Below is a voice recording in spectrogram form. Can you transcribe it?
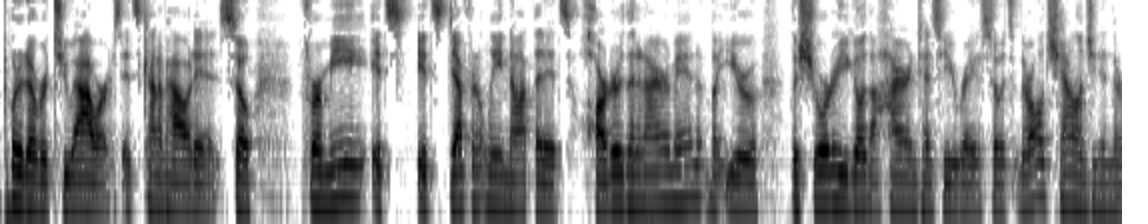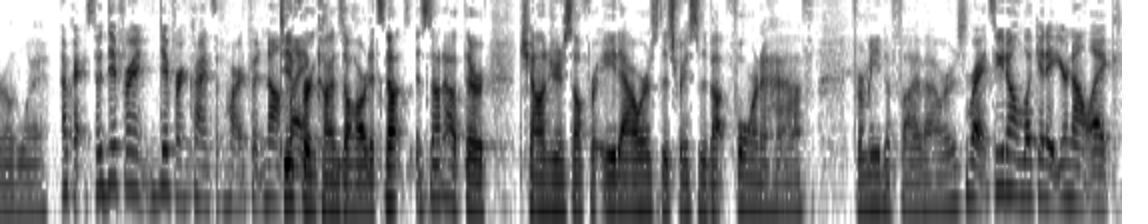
put it over two hours? It's kind of how it is. So, for me, it's it's definitely not that it's harder than an Ironman, but you the shorter you go, the higher intensity you race. So it's they're all challenging in their own way. Okay, so different different kinds of hard, but not Different like, kinds of hard. It's not it's not out there challenging yourself for eight hours. This race is about four and a half for me to five hours. Right, so you don't look at it. You're not like,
